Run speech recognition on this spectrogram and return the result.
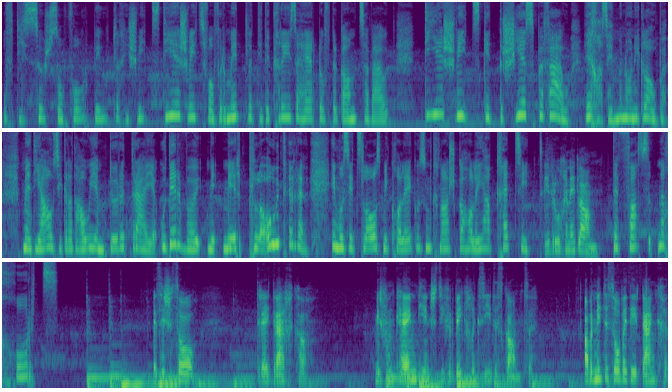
auf die sonst so vorbildliche Schweiz. Die Schweiz, die vermittelt in den Krisenherden auf der ganzen Welt. Die Schweiz gibt der Schiessbefehl. Ich kann es immer noch nicht glauben. Medial sind gerade alle am Durchdrehen. Und ihr wollt mit mir plaudern. Ich muss jetzt los, mit Kollegen aus dem Knast holen. Ich habe keine Zeit. Ich brauche nicht lang. Dann fasst mich kurz. Es ist so, ihr habt recht gehabt. Wir vom Geheimdienst waren verwickelt in das Ganze. Aber nicht so, wie ihr denkt.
